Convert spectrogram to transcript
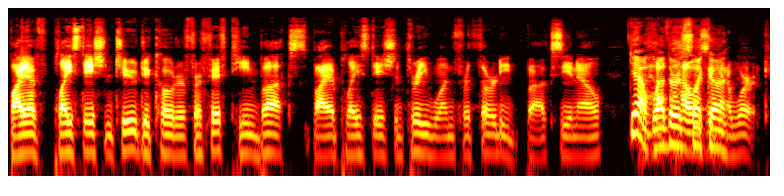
buy a PlayStation 2 decoder for 15 bucks, buy a PlayStation 3 one for 30 bucks, you know? Yeah, whether how, it's like it a work.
